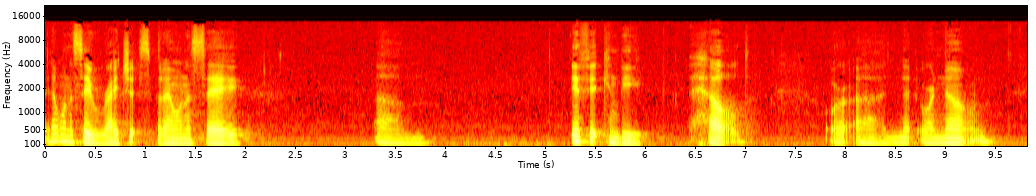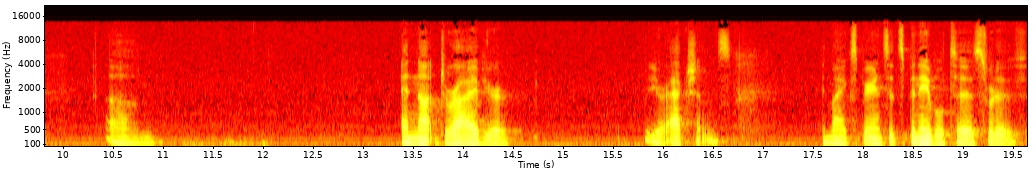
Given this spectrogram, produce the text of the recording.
I don't want to say righteous, but I want to say um, if it can be held or, uh, or known um, and not drive your, your actions. In my experience, it's been able to sort of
